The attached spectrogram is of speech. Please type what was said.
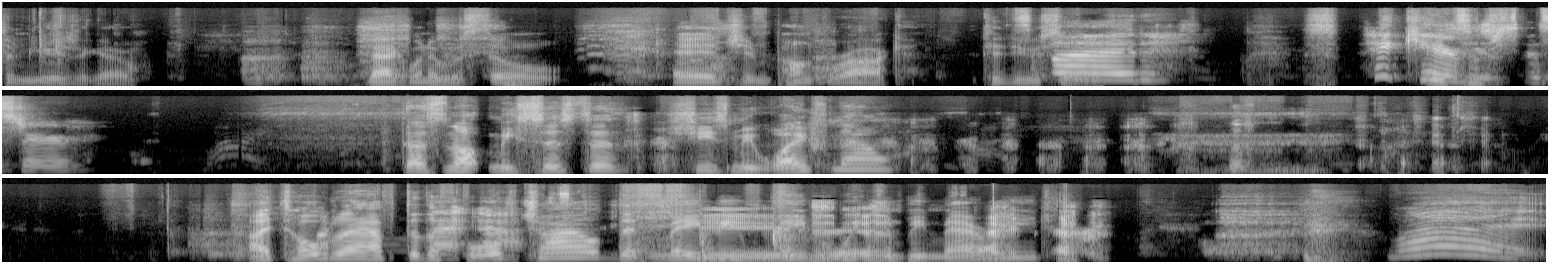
some years ago, back when it was still edge and punk rock to do so. Spud, take care It's of your just- sister. That's not me sister. She's me wife now. I told her after the that fourth ass. child that maybe maybe we Jesus. can be married. What?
